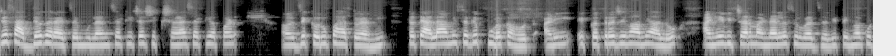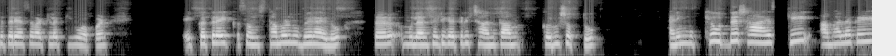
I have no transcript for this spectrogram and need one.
जे साध्य करायचंय मुलांसाठीच्या शिक्षणासाठी आपण जे करू पाहतोय आम्ही तर त्याला आम्ही सगळे पूरक आहोत आणि एकत्र जेव्हा आम्ही आलो आणि हे विचार मांडायला सुरुवात झाली तेव्हा कुठेतरी असं वाटलं की हो आपण एकत्र एक संस्था म्हणून उभे राहिलो तर मुलांसाठी काहीतरी छान काम करू शकतो. आणि मुख्य उद्देश हा आहे की आम्हाला काही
